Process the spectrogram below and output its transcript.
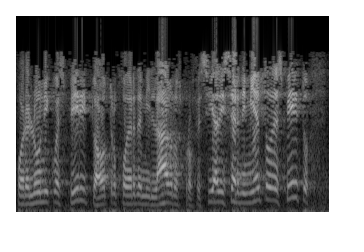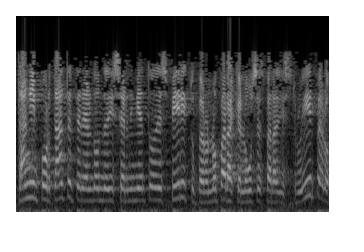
por el único espíritu, a otro poder de milagros, profecía, discernimiento de espíritu. Tan importante tener el don de discernimiento de espíritu, pero no para que lo uses para destruir, pero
